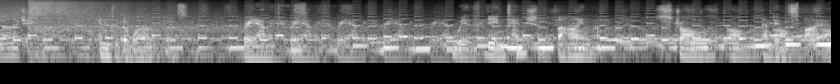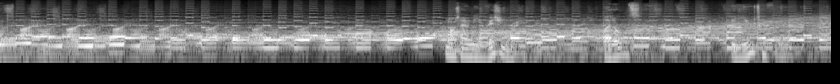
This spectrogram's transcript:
merging into the world as reality, reality, reality, reality, with the intention behind them, strong, strong, and inspired, inspired, inspired, inspired, inspired. Not only visionary, but also beautifully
